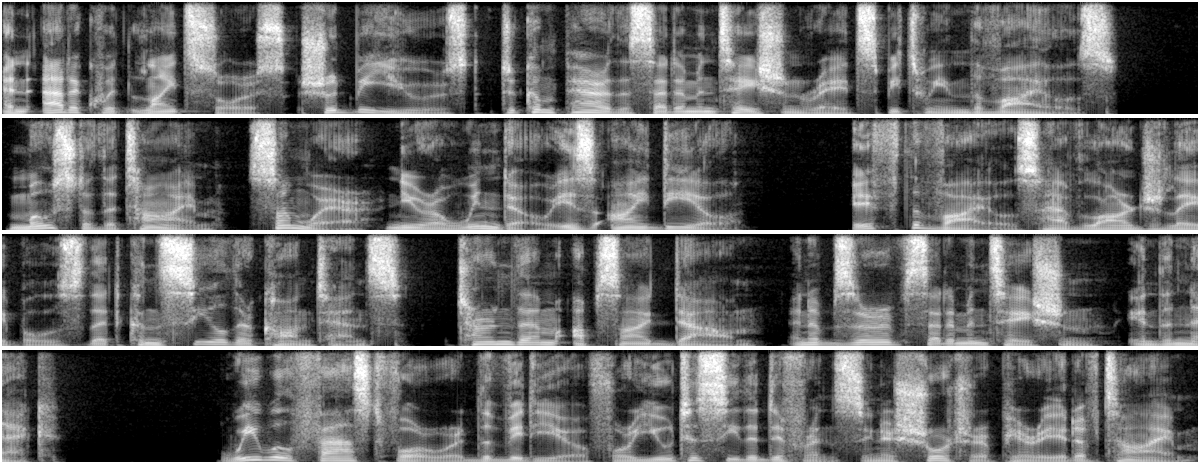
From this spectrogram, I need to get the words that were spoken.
An adequate light source should be used to compare the sedimentation rates between the vials. Most of the time, somewhere near a window is ideal. If the vials have large labels that conceal their contents, turn them upside down and observe sedimentation in the neck. We will fast forward the video for you to see the difference in a shorter period of time.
